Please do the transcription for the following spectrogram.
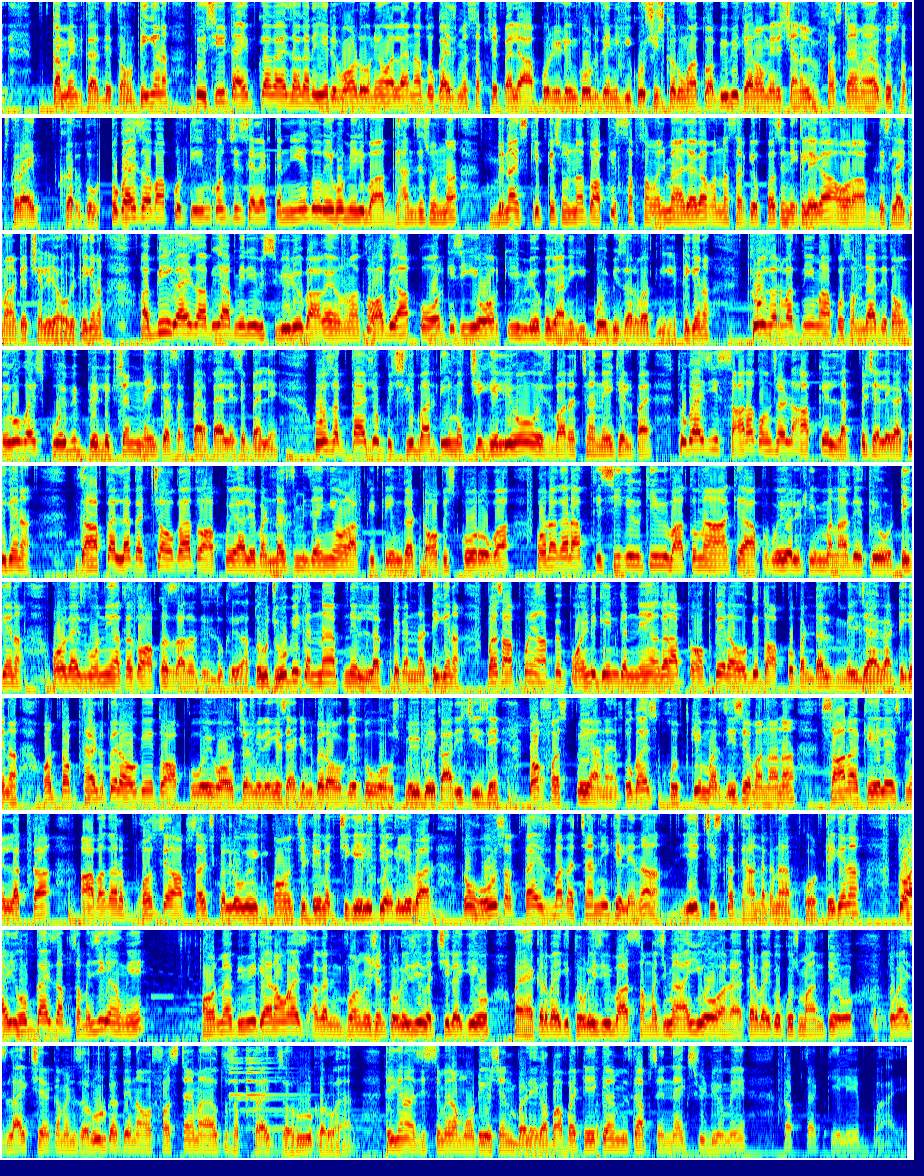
कमेंट कर देता हूँ, ठीक है ना? तो इसी टाइप का गाइज़ अगर ये रिवॉर्ड होने वाला है ना तो गाइज़ मैं सबसे पहले आपको रिडीम कोड देने की कोशिश करूँगा। तो अभी भी कह रहा हूँ, मेरे चैनल पर फ़र्स्ट टाइम आया हो तो सब्सक्राइब कर दो। तो गाइज़ अब आपको टीम कौन सी सेलेक्ट करनी है? तो देखो मेरी बात ध्यान से सुनना। बिना स्किप के सुनना तो आपके सब समझ में आ जाएगा, वरना सर के ऊपर से निकलेगा और आप डिसलाइक मार के चले जाओगे, ठीक है ना? अभी गाइज़ अभी आप मेरी इस वीडियो पे आ गए हो ना तो अभी आपको और किसी और की वीडियो पे जाने की कोई भी ज़रूरत नहीं है, ठीक है ना? क्यों ज़रूरत नहीं मैं आपको समझा देता हूँ। देखो गाइज़ कोई भी प्रिडिक्शन नहीं कर सकता है पहले से पहले। हो सकता है जो पिछली बार टीम अच्छी खेली हो इस बार अच्छा नहीं खेल पाए। तो गाइज़ ये सारा कॉन्सर्ट आपके लक पे चलेगा, ठीक है ना? आपका लक अच्छा होगा तो आपको ये वाले बंडल्स मिल जाएँगे। और आपकी टीम का टॉप स्कोर होगा। और अगर आप किसी की, की भी बातों में आके आप वही वाली टीम बना देते हो ठीक है ना? और गाइज़ वो नहीं आता तो आपका ज़्यादा दिल दुखेगा। तो जो भी करना है अपने लक पे करना ठीक है ना? बस आपको यहाँ पे पॉइंट गेन करने हैं। अगर आप टॉप पे रहोगे तो आपको बंडल मिल जाएगा ठीक है ना? और टॉप थर्ड पे रहोगे तो आपको वही वाउचर मिलेंगे। सेकंड पे रहोगे तो उसमें भी बेकार ही चीज़ टॉप फ़र्स्ट पे आना है। तो गाइज़ खुद की मर्ज़ी से बनाना सारा खेल है इसमें लक का। आप अगर बहुत से आप सर्च कर लोगे कि कौन सी टीम अच्छी खेली थी अगली बार तो हो सकता है इस बार अच्छा नहीं खेले ना, ये चीज़ का ध्यान रखना है आपको, ठीक है ना? तो आई होप गाइज़ आप समझ ही गए होंगे। और मैं अभी भी कह रहा हूँ गाइज़ अगर इन्फॉर्मेशन थोड़ी सी अच्छी लगी हो और हैकर भाई की थोड़ी सी बात समझ में आई हो और हैकर भाई को कुछ मानते हो तो गाइज़ लाइक शेयर कमेंट ज़रूर कर देना और फ़र्स्ट टाइम आया हो तो सब्सक्राइब ज़रूर करो यार, ठीक है ना? जिससे मेरा मोटिवेशन बढ़ेगा। बाबा टेक केयर मिलते हैं आपसे नेक्स्ट वीडियो में, तब तक के लिए बाय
